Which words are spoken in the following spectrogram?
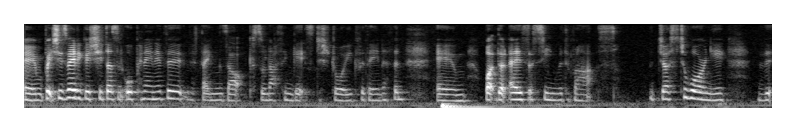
Um, but she's very good. She doesn't open any of the, the things up, so nothing gets destroyed with anything. Um, but there is a scene with rats. Just to warn you, the,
